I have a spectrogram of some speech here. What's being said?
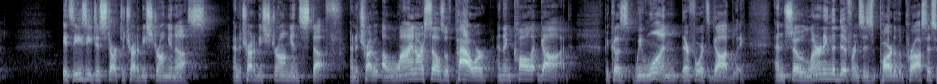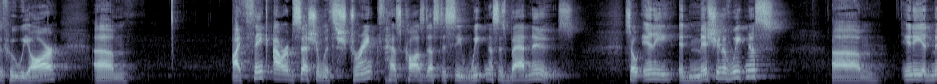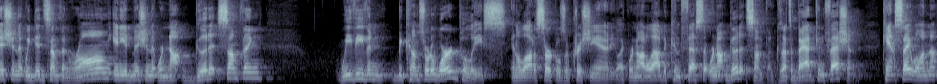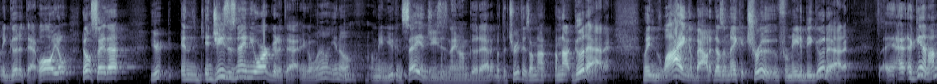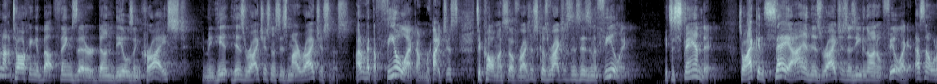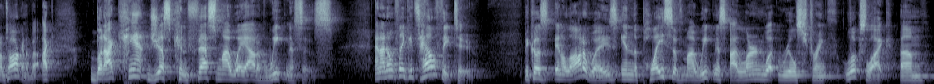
It's easy to start to try to be strong in us and to try to be strong in stuff and to try to align ourselves with power and then call it God because we won, therefore it's godly. And so learning the difference is part of the process of who we are. Um, I think our obsession with strength has caused us to see weakness as bad news. So any admission of weakness, um, any admission that we did something wrong, any admission that we're not good at something, We've even become sort of word police in a lot of circles of Christianity. Like we're not allowed to confess that we're not good at something because that's a bad confession. Can't say, well, I'm not any good at that. Well, you don't, don't say that. You're, in, in Jesus' name, you are good at that. And you go, well, you know, I mean, you can say in Jesus' name I'm good at it, but the truth is I'm not, I'm not good at it. I mean, lying about it doesn't make it true for me to be good at it. Again, I'm not talking about things that are done deals in Christ. I mean, his righteousness is my righteousness. I don't have to feel like I'm righteous to call myself righteous because righteousness isn't a feeling, it's a standing. So I can say I am his righteousness even though I don't feel like it. That's not what I'm talking about. I, but I can't just confess my way out of weaknesses. And I don't think it's healthy to. Because in a lot of ways, in the place of my weakness, I learn what real strength looks like. Um,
